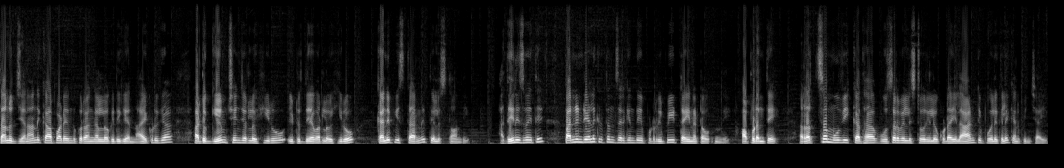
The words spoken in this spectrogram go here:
తాను జనాన్ని కాపాడేందుకు రంగంలోకి దిగే నాయకుడిగా అటు గేమ్ చేంజర్లో హీరో ఇటు దేవర్లో హీరో కనిపిస్తారని తెలుస్తోంది. అదే నిజమైతే పన్నెండేళ్ళ క్రితం జరిగింది ఇప్పుడు రిపీట్ అయినట్టు అవుతుంది అప్పుడంతే రచ్చ మూవీ కథ ఊసరవెల్లి స్టోరీలో కూడా ఇలాంటి పోలికలే కనిపించాయి.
